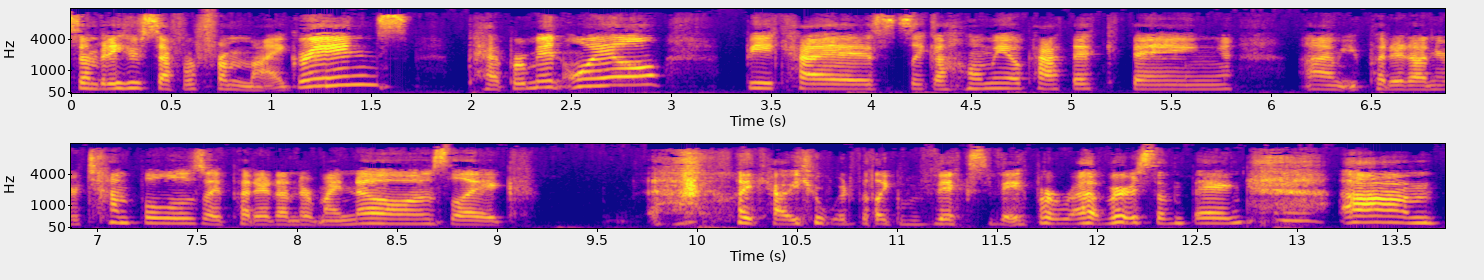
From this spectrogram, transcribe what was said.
somebody who suffers from migraines, peppermint oil, because it's like a homeopathic thing. Um, you put it on your temples. I put it under my nose, like, like how you would with like Vicks vapor rub or something. Um,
